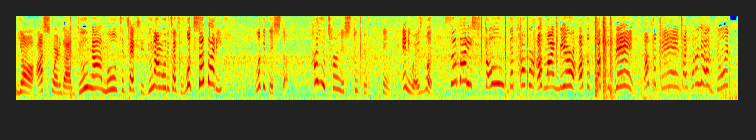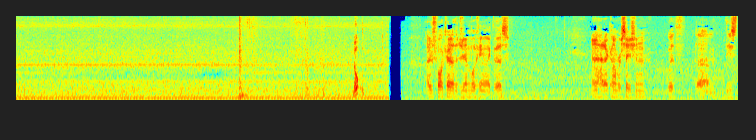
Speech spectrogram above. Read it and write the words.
Y'all, I swear to God, do not move to Texas. Do not move to Texas. Look, somebody, look at this stuff. How you turn this stupid thing? Anyways, look, somebody stole the cover of my mirror off of fucking bins. Off of bins. Like, what are y'all doing? Nope. I just walked out of the gym looking like this. And I had a conversation with um, these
